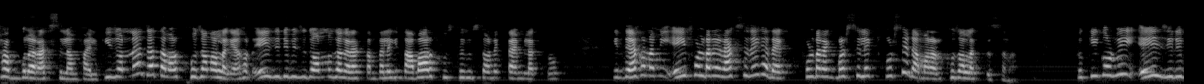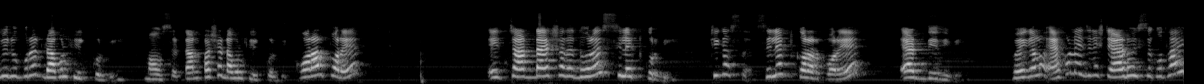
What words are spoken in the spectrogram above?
সবগুলা রাখছিলাম ফাইল কি জন্য? যাতে আমার খোঁজা না লাগে। এখন এই জিডিবি যদি অন্য জায়গায় রাখতাম, তাহলে কিন্তু আবার খুঁজতে খুঁজতে অনেক টাইম লাগতো। কিন্তু এখন আমি এই ফোল্ডারে রাখছি, দেখে দেখ ফোল্ডার একবার সিলেক্ট করছি, এটা আমার আর খোঁজা লাগতেছে না। তো কি করবি? এই জিডিবির উপরে ডাবল ক্লিক করবি মাউসের ডান পাশে ডাবল ক্লিক করবি। করার পরে এই চারটা একসাথে ধরে সিলেক্ট করবি, ঠিক আছে? সিলেক্ট করার পরে অ্যাড দিয়ে দিবি। হয়ে গেল? এখন এই জিনিসটা অ্যাড হয়েছে কোথায়?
